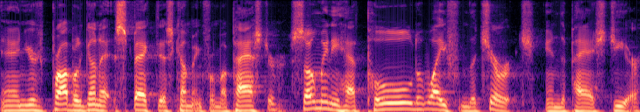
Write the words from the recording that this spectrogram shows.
And you're probably going to expect this coming from a pastor. So many have pulled away from the church in the past year,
